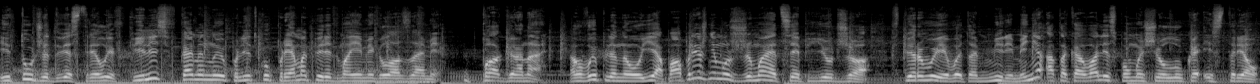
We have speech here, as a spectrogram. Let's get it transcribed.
и тут же две стрелы впились в каменную плитку прямо перед моими глазами. Погано! Выплюнул я, по-прежнему сжимая цепь Юджо. Впервые в этом мире меня атаковали с помощью лука и стрел.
